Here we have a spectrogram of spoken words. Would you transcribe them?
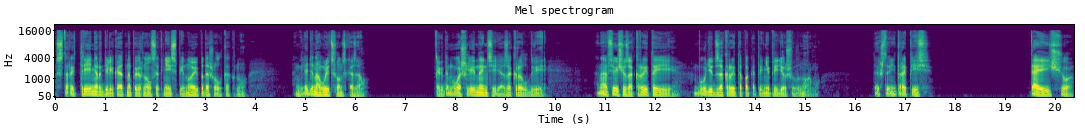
Старый тренер деликатно повернулся к ней спиной и подошел к окну — Глядя на улицу, он сказал. Когда мы вошли, Нэнси, я закрыл дверь. Она все еще закрыта и будет закрыта, пока ты не придешь в норму. Так что не торопись. Да и еще.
